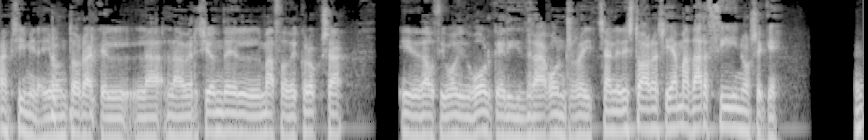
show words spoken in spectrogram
Ah, sí, mira, lleva un Torak, la, la, versión del mazo de Croxa y de Dauthi Void Walker y Dragon's Rage Channel. Esto ahora se llama Darcy no sé qué. ¿eh?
